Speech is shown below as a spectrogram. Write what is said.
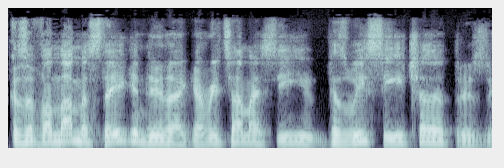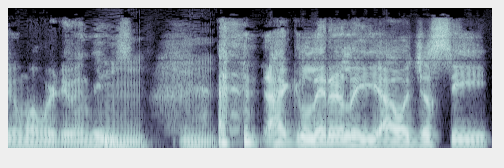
Because if I'm not mistaken, dude, like every time I see you, because we see each other through Zoom when we're doing these, Mhm, mhm. I literally I would just see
